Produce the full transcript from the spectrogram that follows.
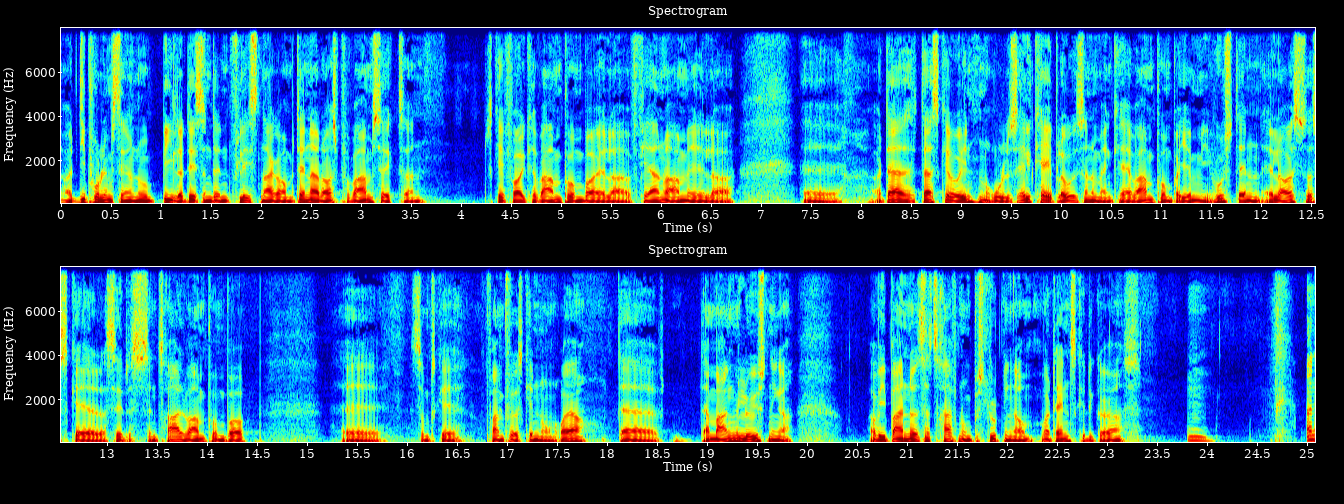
og de problemstillinger nu, biler, det er sådan den flest snakker om, den er der også på varmesektoren. Skal folk have varmepumper, eller fjernvarme, eller... Øh, og der, der skal jo enten rulles elkabler ud, så man kan have varmepumper hjemme i husstanden, eller også så skal der sættes central varmepumper op, øh, som skal fremføres gennem nogle rør. Der, der er mange løsninger, og vi er bare nødt til at træffe nogle beslutninger om, hvordan skal det gøres. Mm. Og,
